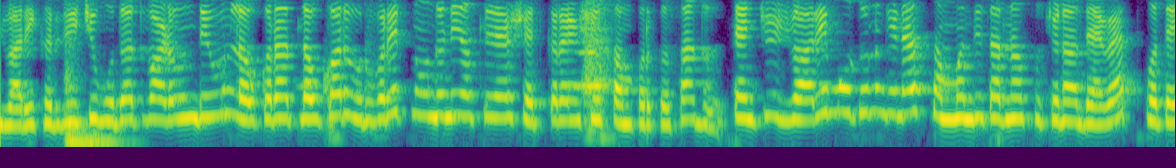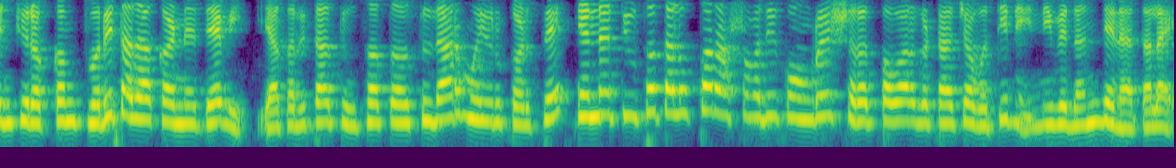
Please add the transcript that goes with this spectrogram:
ज्वारी खरेदीची मुदत वाढवून देऊन लवकरात लवकर उर्वरित नोंदणी असलेल्या शेतकऱ्यांशी संपर्क साधून त्यांची ज्वारी मोजून घेण्यास संबंधितांना सूचना द्याव्यात व त्यांची रक्कम त्वरित अदा करण्यात यावी. याकरिता दिवसा तहसीलदार मयूर कडसे यांना तिवसा तालुका राष्ट्रवादी काँग्रेस शरद पवार गटाच्या वतीने निवेदन देण्यात आलंय.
